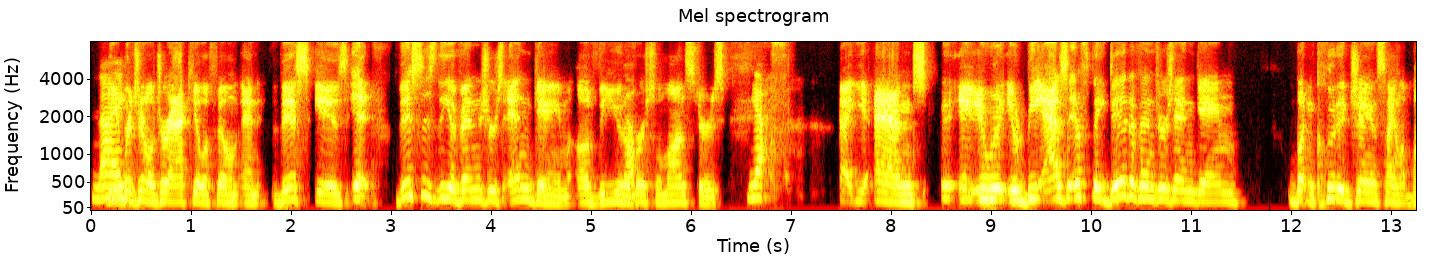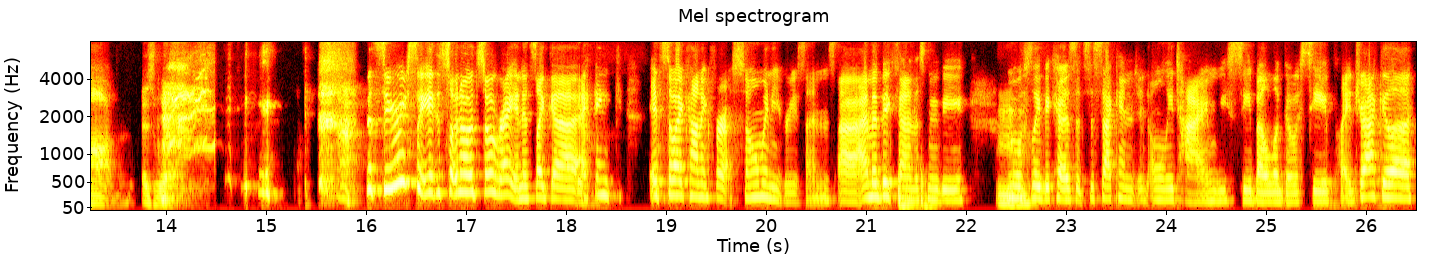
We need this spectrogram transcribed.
nice. the original Dracula film. And this is it. This is the Avengers Endgame of the Universal yep. monsters. Yes. Uh, and it, it, would, it would be as if they did Avengers Endgame, but included Jay and Silent Bob as well. but seriously, it's so no, it's so right, and it's like uh, yeah. I think it's so iconic for so many reasons. Uh, I'm a big fan of this movie, mm-hmm. mostly because it's the second and only time we see Bela Lugosi play Dracula,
